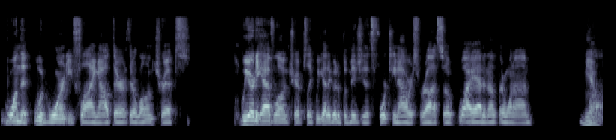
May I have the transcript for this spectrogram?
one that would warrant you flying out there. They're long trips. We already have long trips. Like we got to go to Bemidji. That's 14 hours for us. So why add another one on? Yeah. Uh,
